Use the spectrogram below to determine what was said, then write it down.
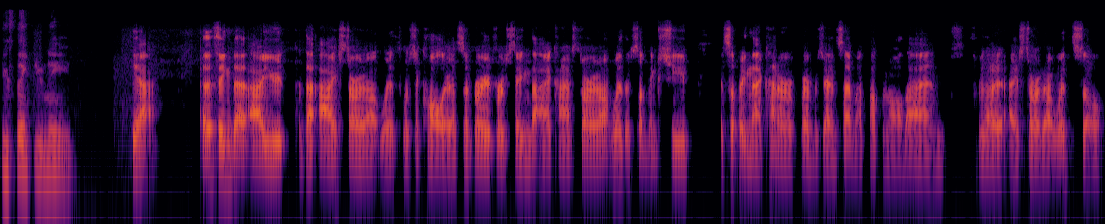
you think you need. Yeah. The thing that I that I started out with was a collar. That's the very first thing that I kind of started out with. It's something cheap. It's something that kind of represents that my pup and all that, and that I I started out with. So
